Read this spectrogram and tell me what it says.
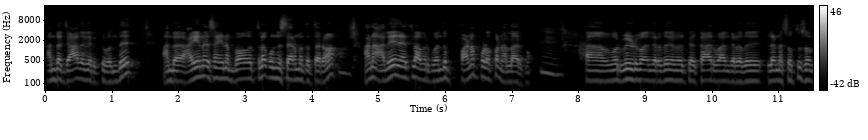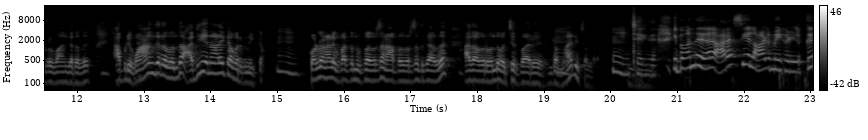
அந்த ஜாதகருக்கு வந்து அந்த அயன சயன போகத்துல கொஞ்சம் சிரமத்தை தரும். ஆனா அதே நேரத்துல அவருக்கு வந்து பணப்புழக்கம் நல்லா இருக்கும். ஒரு வீடு வாங்குறது கார் வாங்குறது இல்லைன்னா சொத்து சொங்கள் வாங்குறது அப்படி வாங்குறது வந்து அதிக நாளைக்கு அவருக்கு நிற்கும் கொள்ள நாளைக்கு பத்து முப்பது வருஷம் நாற்பது வருஷத்துக்காவது அதை அவர் வந்து வச்சிருப்பாருன்ற. மாதிரி சொல்லலாம் சரிங்க சார். இப்ப வந்து அரசியல் ஆளுமைகளுக்கு.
